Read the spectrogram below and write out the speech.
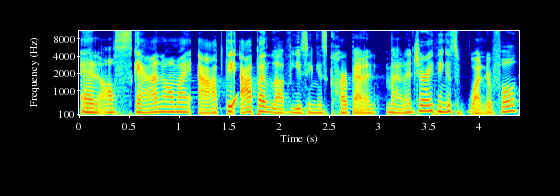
and I'll scan on my app. The app I love using is Carb Manager. I think it's wonderful.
